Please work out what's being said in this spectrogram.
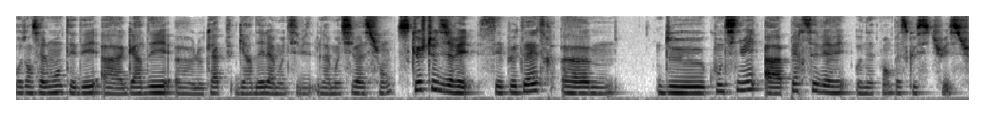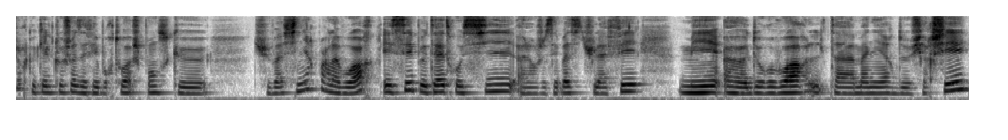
potentiellement t'aider à garder euh, le cap, garder la, motivation. Ce que je te dirais, c'est peut-être euh, de continuer à persévérer honnêtement, parce que si tu es sûr que quelque chose est fait pour toi, je pense que tu vas finir par l'avoir. Et c'est peut-être aussi, alors je sais pas si tu l'as fait, mais euh, de revoir ta manière de chercher,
